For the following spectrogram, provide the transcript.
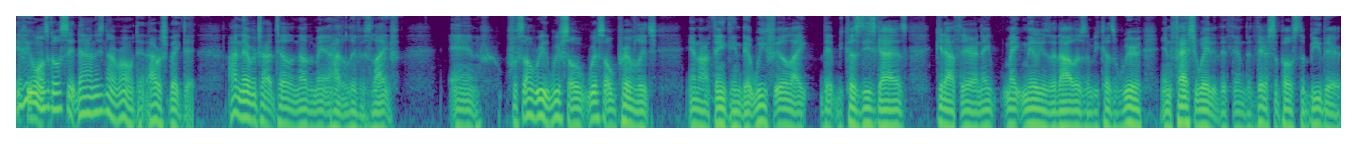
If he wants to go sit down, there's nothing wrong with that. I respect that. I never try to tell another man how to live his life, and for some reason we're so we're so privileged in our thinking that we feel like that because these guys get out there and they make millions of dollars and because we're infatuated with them that they're supposed to be there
